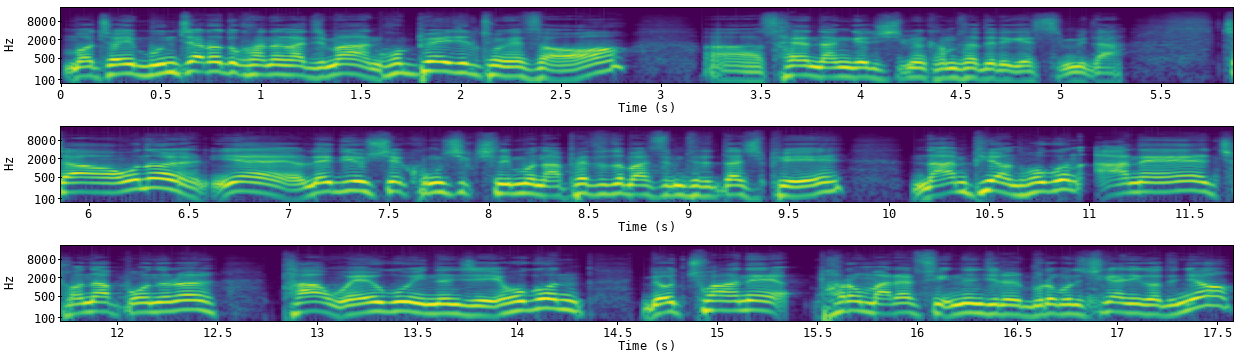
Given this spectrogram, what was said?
뭐 저희 문자로도 가능하지만 홈페이지를 통해서 아, 사연 남겨주시면 감사드리겠습니다. 자 오늘 예 라디오 씨의 공식 질문 앞에서도 말씀드렸다시피 남편 혹은 아내의 전화번호를 다 외우고 있는지 혹은 몇 초 안에 바로 말할 수 있는지를 물어보는 시간이거든요.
